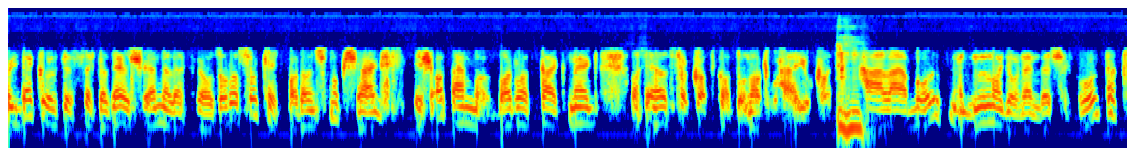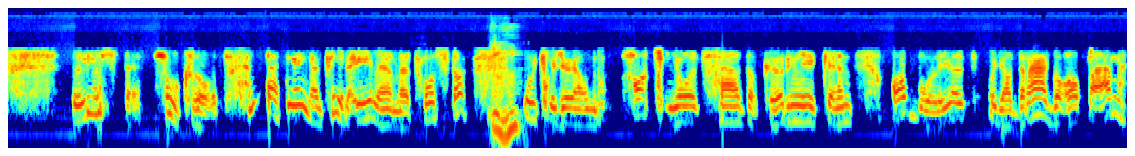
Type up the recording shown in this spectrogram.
hogy beköltöztek az első emeletre az oroszok, egy parancsnokság, és apámmal baratták meg az elszakadt katonaruhájukat. Uh-huh. Hálából, mert nagyon rendesek voltak, lisztet, cukrot, tehát mindenféle élelmet hoztak, uh-huh. úgyhogy olyan 6-8 ház a környéken abból élt, hogy a drága apám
